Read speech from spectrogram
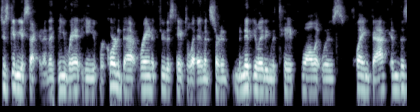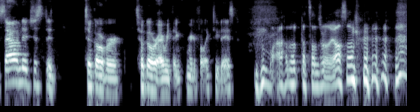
Just give me a second. And then he ran, he recorded that, ran it through this tape delay, and then started manipulating the tape while it was playing back. And the sound, it just it took over, took over everything for me for like two days. wow, that, sounds really awesome.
